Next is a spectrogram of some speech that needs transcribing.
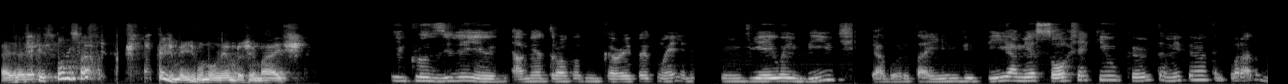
Mas acho que isso foram só as trocas mesmo, não lembro demais. Inclusive, a minha troca com o Curry foi com ele, né? Enviei o Embiid, que agora tá aí MVP. A minha sorte é que o Curry também fez uma temporada boa.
